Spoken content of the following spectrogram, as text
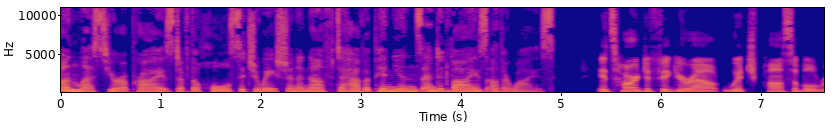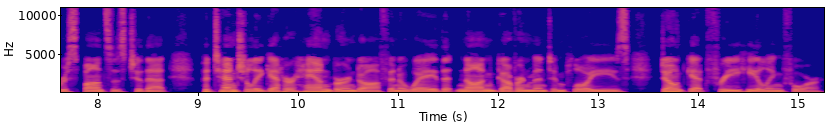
Unless you're apprised of the whole situation enough to have opinions and advise otherwise. It's hard to figure out which possible responses to that potentially get her hand burned off in a way that non government employees don't get free healing for.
